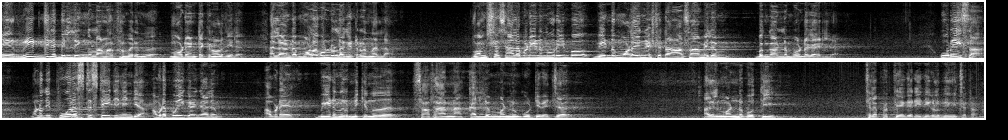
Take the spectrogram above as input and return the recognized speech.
എ റിഡ്ജ്ഡ് ബിൽഡിംഗ് എന്നുള്ളതാണ് അർത്ഥം വരുന്നത് മോഡേൺ ടെക്നോളജിയിൽ അല്ലാണ്ട് മുള കൊണ്ടുള്ള കെട്ടിടം എന്നല്ല. വംശശാല പണിയണമെന്ന് പറയുമ്പോൾ വീണ്ടും മുളയന്വേഷിച്ചിട്ട് ആസാമിലും ബംഗാളിലും പോകേണ്ട കാര്യമില്ല. Orissa one of the purest state in India അവിടെ പോയി കഴിഞ്ഞാലും അവിടെ വീട് നിർമ്മിക്കുന്നത് സാധാരണ കല്ലും മണ്ണും കൂട്ടി വെച്ച് അതിൽ മണ്ണ് പൊത്തി ചില പ്രത്യേക രീതികൾ ഉപയോഗിച്ചിട്ടാണ്.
